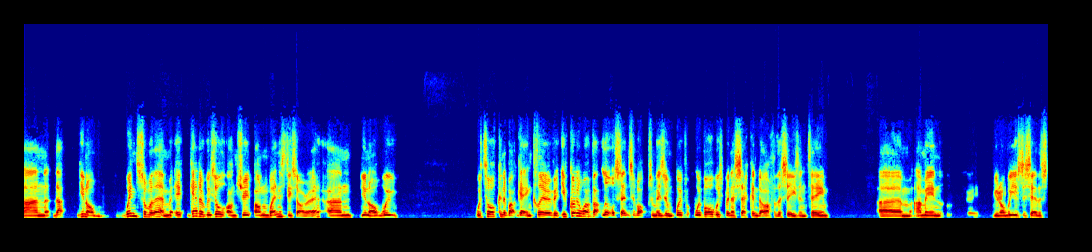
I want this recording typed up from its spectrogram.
and that you know win some of them, get a result on on Wednesday, sorry, and you know we we're talking about getting clear of it. You've got to have that little sense of optimism. We've we've always been a second half of the season team. Um, I mean, you know, we used to say this.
